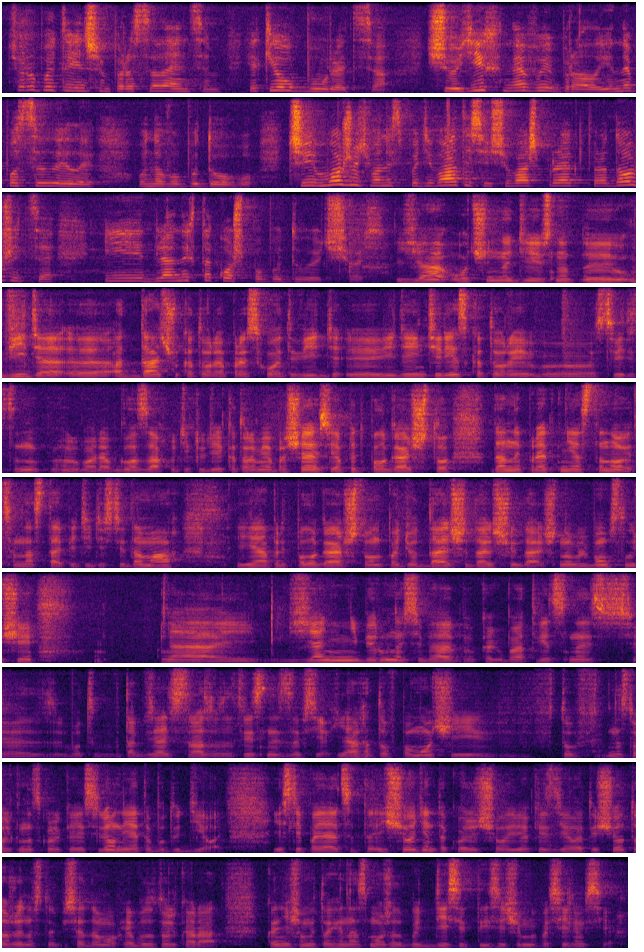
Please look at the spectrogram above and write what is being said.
Що робити іншим переселенцям, які обуряться, що їх не вибрали і не поселили у новобудову? Чи можуть вони сподіватися, що ваш проект продовжиться і для них також побудують щось? Я очень надеюсь, на, э, видя э, отдачу, которая происходит, видя, э, видя интерес, который э, светится, ну, грубо говоря, в глазах у тех людей, к которым я обращаюсь, я предполагаю, что данный проект не остановится на 150 домах. Я предполагаю, что он пойдет дальше, дальше и дальше. Но в любом случае, э, я не беру на себя как бы ответственность, э, вот так взять сразу ответственность за всех. Я готов помочь и в то- в- настолько, насколько я силен, я это буду делать. Если появится т- еще один такой же человек и сделает еще тоже на 150 домов, я буду только рад. В конечном итоге нас может быть 10 тысяч, и мы поселим всех.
